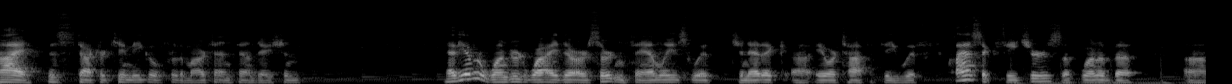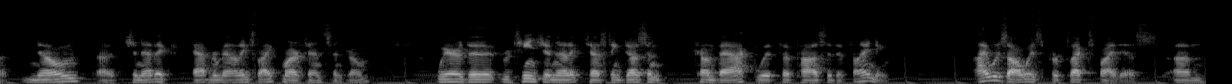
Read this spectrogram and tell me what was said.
Hi, this is Dr. Kim Eagle for the Marfan Foundation. Have you ever wondered why there are certain families with genetic uh, aortopathy with classic features of one of the uh, known uh, genetic abnormalities like Marfan syndrome, where the routine genetic testing doesn't come back with a positive finding? I was always perplexed by this, um,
